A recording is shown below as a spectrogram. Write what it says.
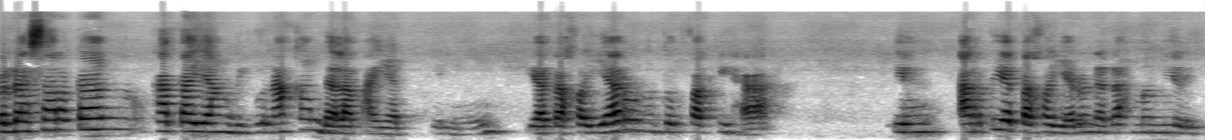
Berdasarkan kata yang digunakan dalam ayat ini, yatakhayyarun untuk fakihah, in, arti yatakhayyarun adalah memilih.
